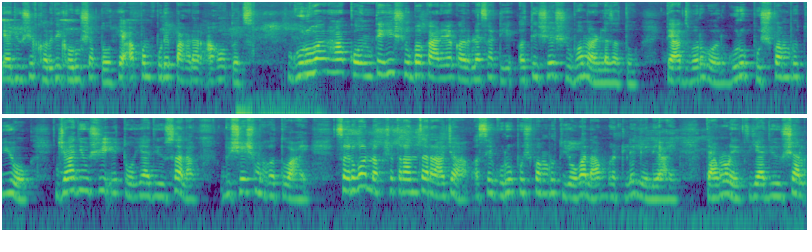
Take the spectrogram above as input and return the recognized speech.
या दिवशी खरेदी करू शकतो हे आपण पुढे पाहणार आहोतच. गुरुवार हा कोणतेही शुभ कार्य करण्यासाठी अतिशय शुभ मानला जातो. त्याचबरोबर गुरु पुष्पामृत योग ज्या दिवशी येतो या दिवसाला विशेष महत्त्व आहे. सर्व नक्षत्रांचा राजा असे गुरु पुष्पामृत योगाला म्हटले गेले आहे. त्यामुळेच या दिवसाला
